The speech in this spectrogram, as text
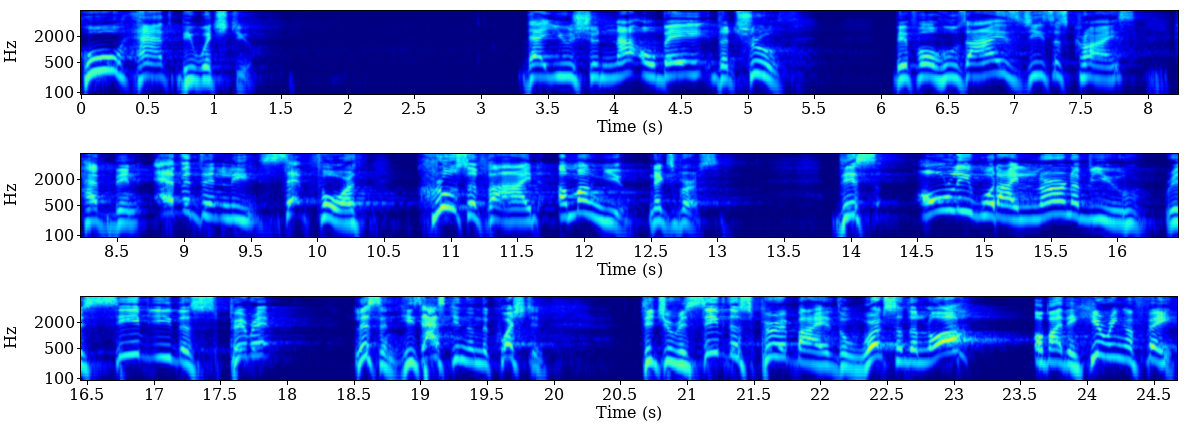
who hath bewitched you? That you should not obey the truth, before whose eyes Jesus Christ hath been evidently set forth, crucified among you. Next verse. This only would I learn of you, receive ye the Spirit? Listen, he's asking them the question Did you receive the Spirit by the works of the law or by the hearing of faith?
